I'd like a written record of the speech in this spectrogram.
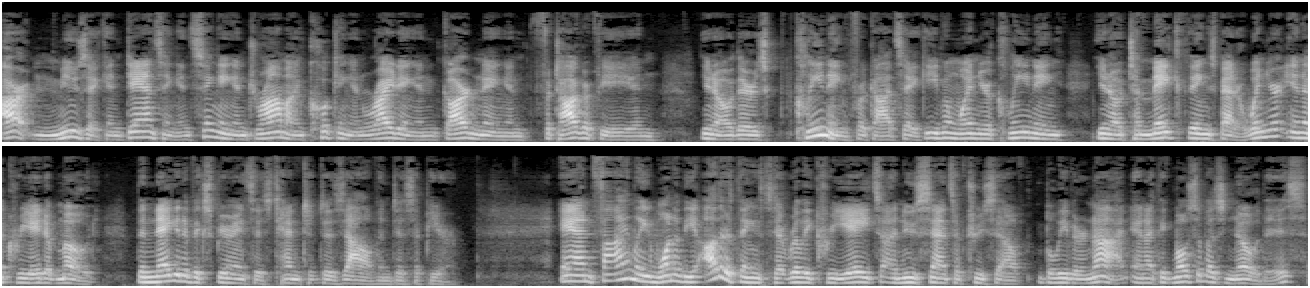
art and music and dancing and singing and drama and cooking and writing and gardening and photography and, you know, there's cleaning for God's sake, even when you're cleaning, you know, to make things better. When you're in a creative mode, the negative experiences tend to dissolve and disappear. And finally, one of the other things that really creates a new sense of true self, believe it or not, and I think most of us know this,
